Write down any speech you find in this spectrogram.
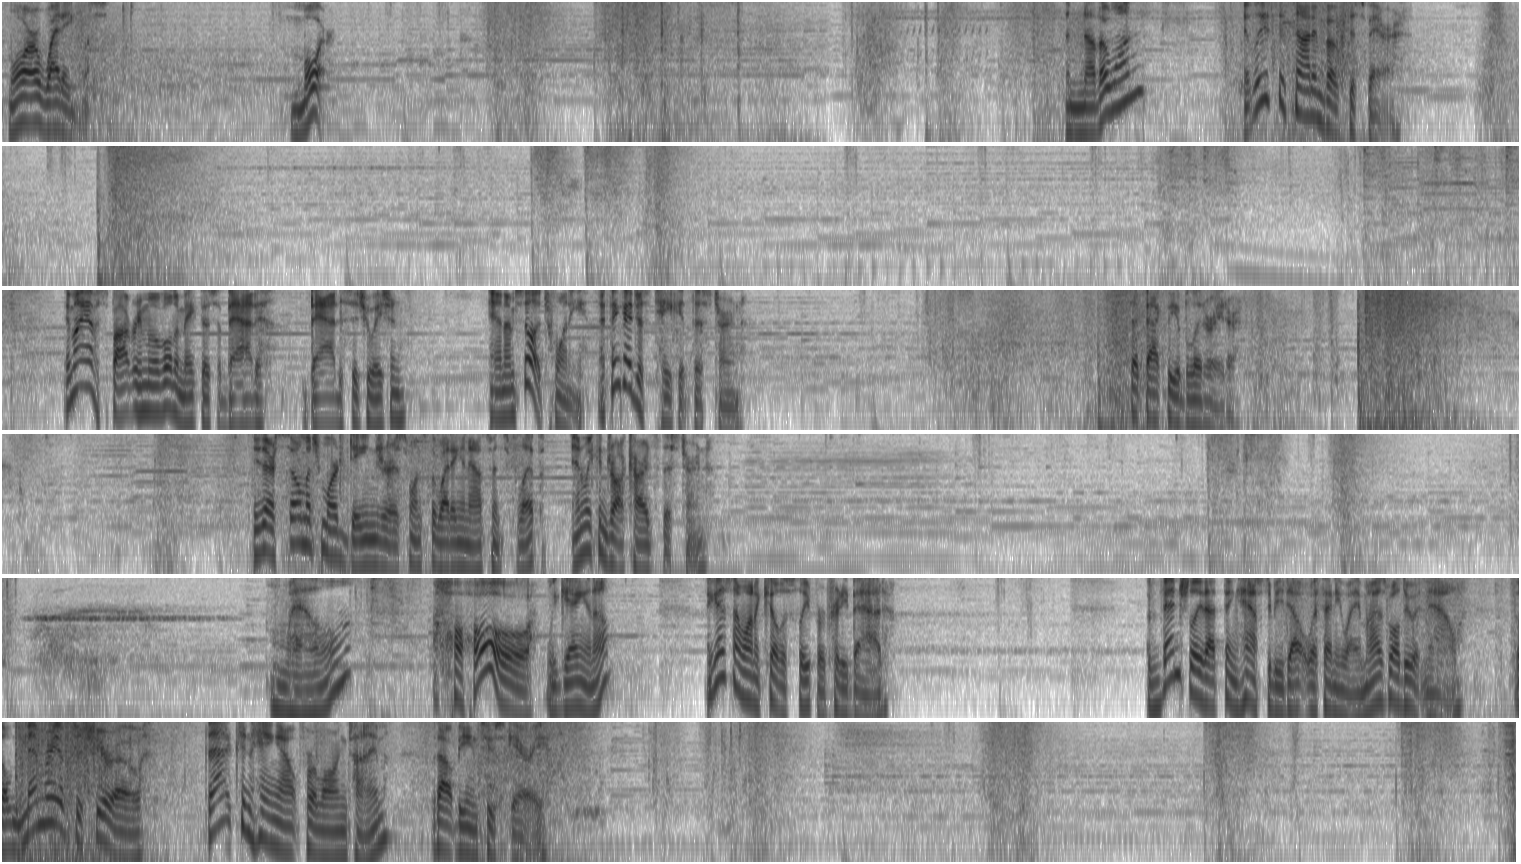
More weddings. More. Another one? At least it's not Invoke Despair. They might have spot removal to make this a bad, bad situation. And I'm still at 20. I think I just take it this turn. Set back the obliterator. These are so much more dangerous once the wedding announcements flip, and we can draw cards this turn. Well, ho ho, we ganging up? I guess I want to kill the sleeper pretty bad. Eventually that thing has to be dealt with anyway. Might as well do it now. The memory of Toshiro, that can hang out for a long time without being too scary.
